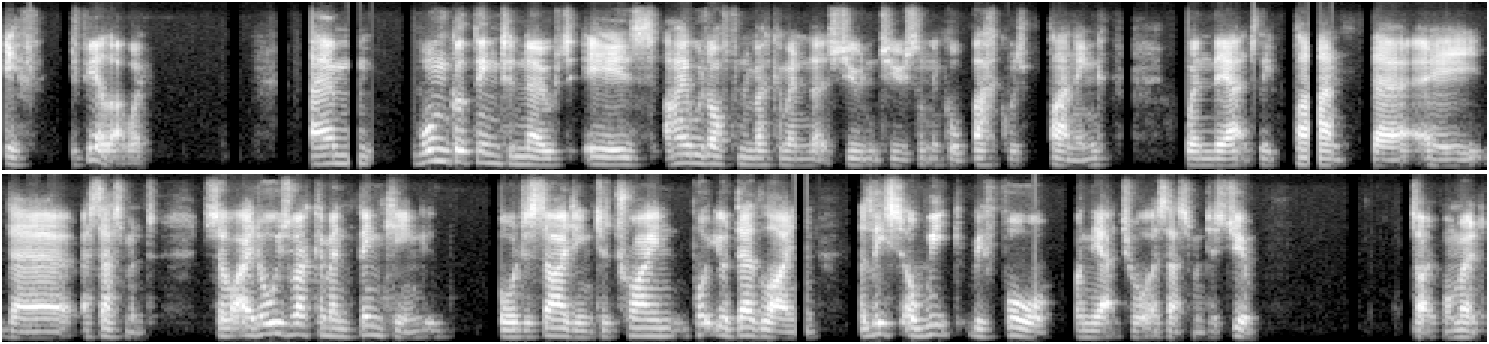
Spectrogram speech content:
if you feel that way. Um, one good thing to note is I would often recommend that students use something called backwards planning when they actually plan their a their assessment. So I'd always recommend thinking or deciding to try and put your deadline at least a week before when the actual assessment is due. Sorry, one moment.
